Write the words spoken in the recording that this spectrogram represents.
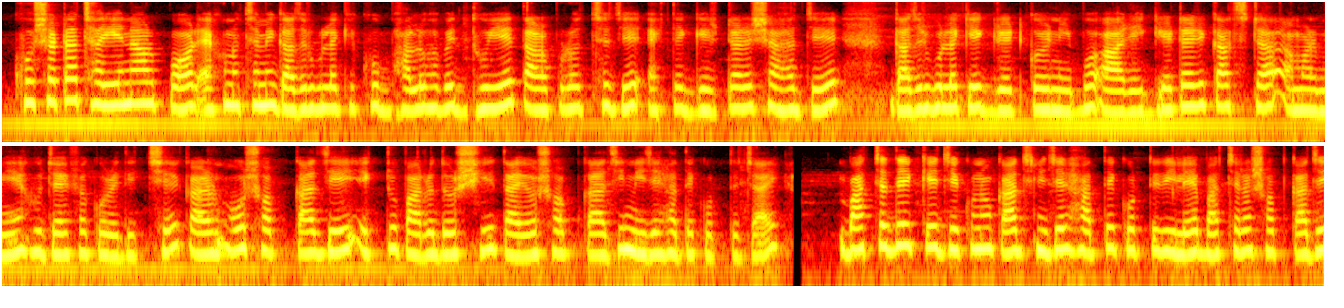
খোসাটা ছাড়িয়ে নেওয়ার পর এখন হচ্ছে আমি গাজরগুলোকে খুব ভালোভাবে ধুয়ে, তারপর হচ্ছে যে একটা গ্রেটারের সাহায্যে গাজরগুলোকে গ্রেট করে নিব। আর এই গ্রেটারের কাজটা আমার মেয়ে হুজাইফা করে দিচ্ছে, কারণ ও সব কাজেই একটু পারদর্শী, তাই ও সব কাজই নিজের হাতে করতে চায়। বাচ্চাদেরকে যে কোনো কাজ নিজের হাতে করতে দিলে বাচ্চারা সব কাজে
